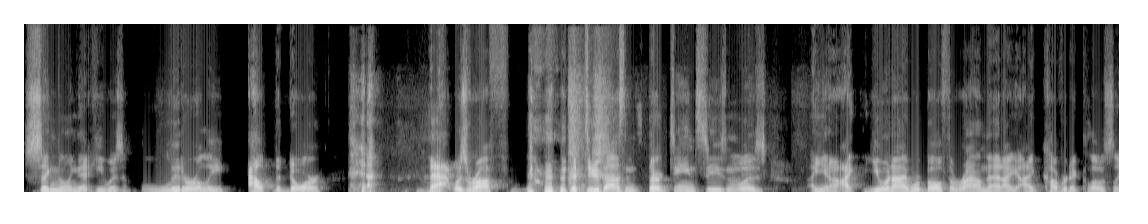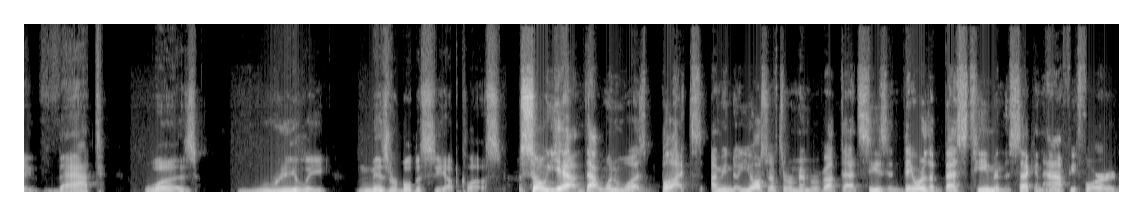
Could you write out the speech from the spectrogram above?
signaling that he was literally out the door. that was rough. the 2013 season was, you know, I you and I were both around that. I, I covered it closely. That was really miserable to see up close. So yeah, that one was. But I mean, you also have to remember about that season. They were the best team in the second half before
